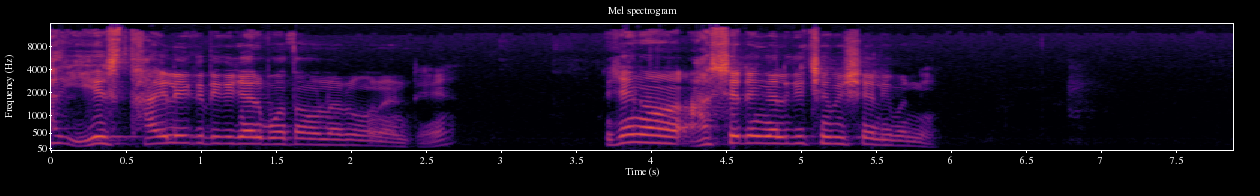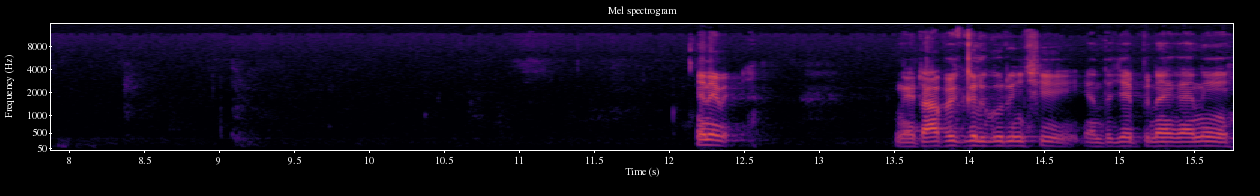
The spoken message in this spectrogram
అది ఏ స్థాయిలోకి దిగజారిపోతూ ఉన్నారు అని అంటే నిజంగా ఆశ్చర్యం కలిగించే విషయాలు ఇవన్నీ. ఎనివే ఇంకా టాపిక్ల గురించి ఎంత చెప్పినా కానీ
